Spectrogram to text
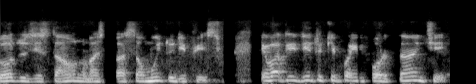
todos estão numa situação muito difícil. Eu acredito que foi importante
